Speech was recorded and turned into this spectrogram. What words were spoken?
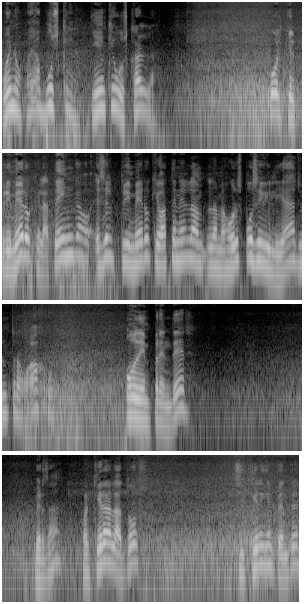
bueno, vaya, búsquela, tienen que buscarla. Porque el primero que la tenga es el primero que va a tener las mejores posibilidades de un trabajo o de emprender. ¿Verdad? Cualquiera de las dos, si quieren emprender.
